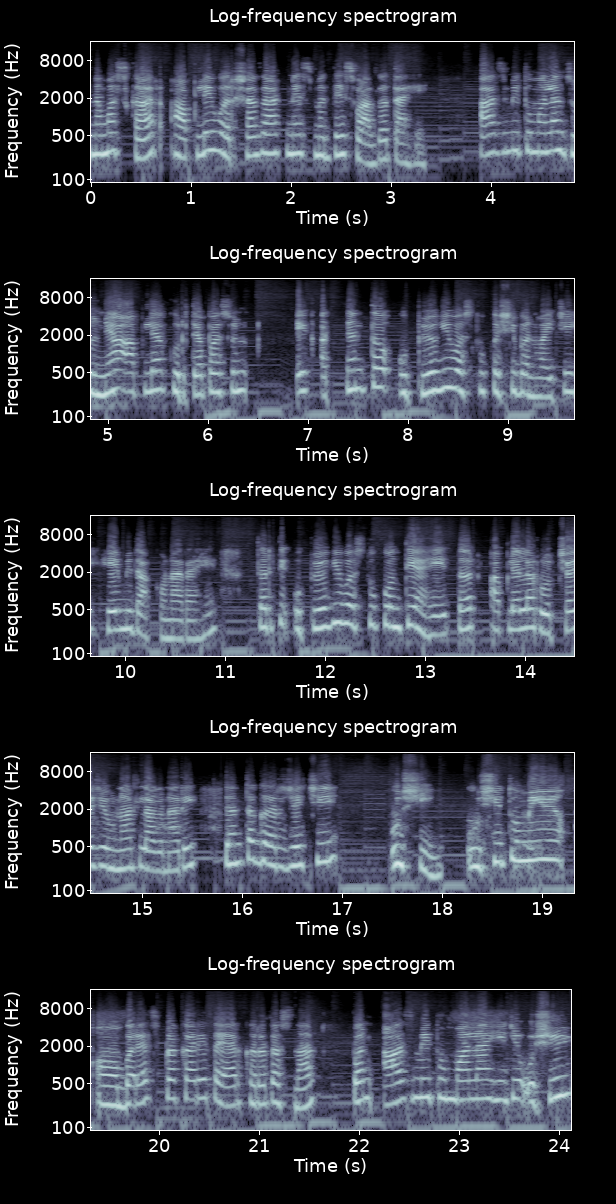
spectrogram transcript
नमस्कार आपले वर्षा आर्टनेस मध्ये स्वागत आहे. आज मी तुम्हाला जुन्या आपल्या कुर्त्यापासून एक अत्यंत उपयोगी वस्तू कशी बनवायची हे मी दाखवणार आहे. तर ती उपयोगी वस्तू कोणती आहे? तर आपल्याला रोजच्या जीवनात लागणारी अत्यंत गरजेची उशी. उशी तुम्ही बऱ्याच प्रकारे तयार करत असणार पण आज मी तुम्हाला ही जी उशी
